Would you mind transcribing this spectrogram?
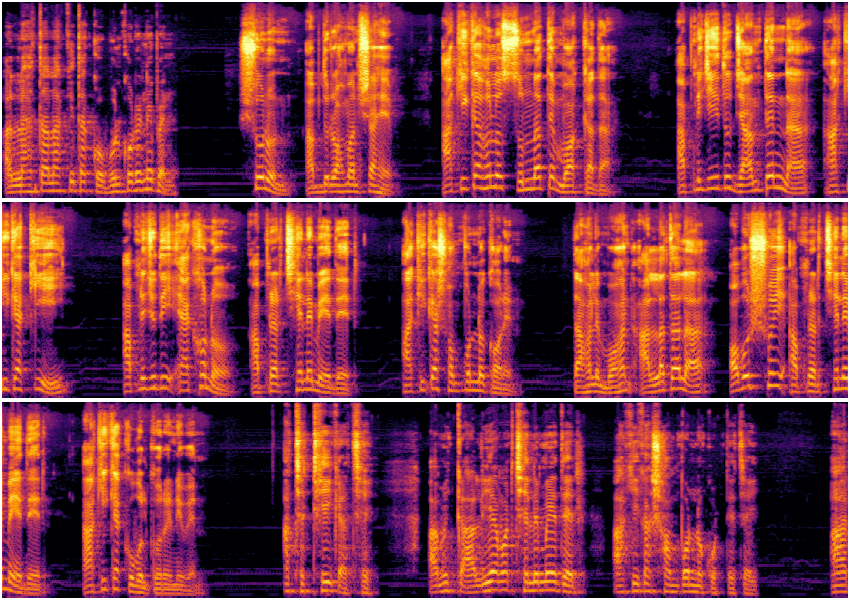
আল্লাহ তালা কি তা কবুল করে নেবেন? শুনুন আব্দুর রহমান সাহেব আকিকা হলো সুন্নাতে মোয়াক্কাদা। আপনি যেহেতু জানতেন না আকিকা কি আপনি যদি এখনও আপনার ছেলে মেয়েদের আকিকা সম্পন্ন করেন। তাহলে মহান আল্লাহ তালা অবশ্যই আপনার ছেলে মেয়েদের আকিকা কবুল করে নেবেন। আচ্ছা ঠিক আছে। আমি কালই আমার ছেলে মেয়েদের আকিকা সম্পন্ন করতে চাই। আর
